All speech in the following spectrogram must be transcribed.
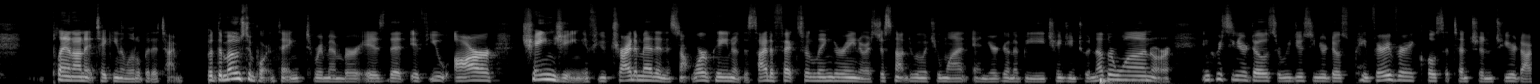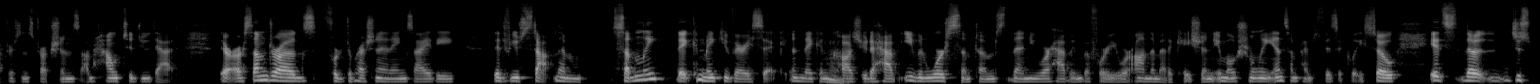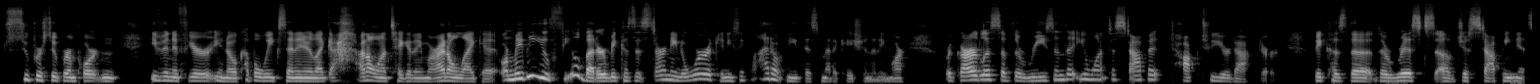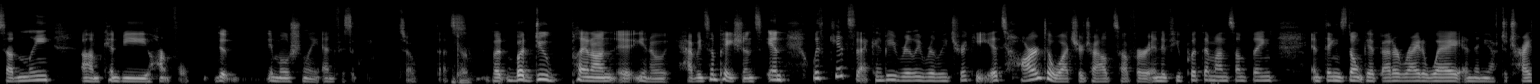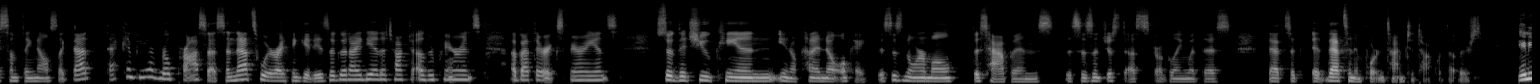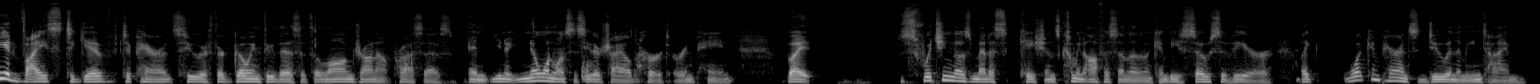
plan on it taking a little bit of time. But the most important thing to remember is that if you are changing, if you try to med and it's not working, or the side effects are lingering, or it's just not doing what you want, and you're going to be changing to another one, or increasing your dose or reducing your dose, pay very, very close attention to your doctor's instructions on how to do that. There are some drugs for depression and anxiety that if you stop them suddenly they can make you very sick and they can mm. cause you to have even worse symptoms than you were having before you were on the medication emotionally and sometimes physically. So it's the just super super important even if you're you know a couple weeks in and you're like ah, i don't want to take it anymore i don't like it. Or maybe you feel better because it's starting to work and you think well i don't need this medication anymore. Regardless of the reason that you want to stop it talk to your doctor because the the risks of just stopping it suddenly um, can be harmful emotionally and physically so that's okay. but but do plan on eh, you know having some patience and with kids that can be really really tricky. It's hard to watch your child suffer and if you put them on something and things don't get better right away and then you have to try something else like that that can be a real process and that's where i think it is a good idea to talk to other parents about their experience so that you can you know kind of know okay this is normal this happens this isn't just us struggling with this. That's a eh, that's an important time to talk with others any advice to give to parents who if they're going through this it's a long drawn out process and you know no one wants to see their child hurt or in pain but switching those medications coming off of some of them can be so severe like what can parents do in the meantime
